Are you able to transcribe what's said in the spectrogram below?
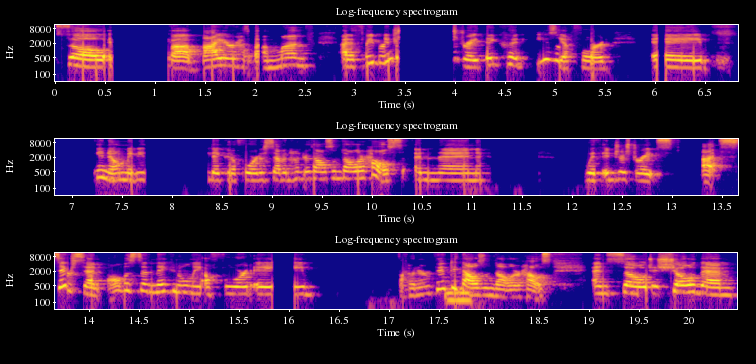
so if a buyer has a month at a 3% interest rate they could easily afford a you know maybe they could afford a $700,000 house. And then with interest rates at 6%, all of a sudden they can only afford a Mhm. $550,000 house. And so to show them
